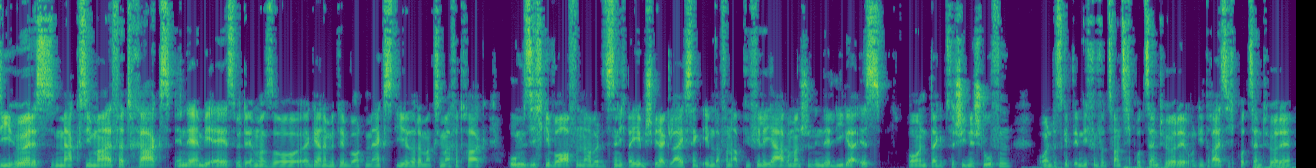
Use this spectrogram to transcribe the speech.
die Höhe des Maximalvertrags in der NBA, es wird ja immer so äh, gerne mit dem Wort Max Deal oder Maximalvertrag um sich geworfen, aber das ist ja nicht bei jedem Spieler gleich, es hängt eben davon ab, wie viele Jahre man schon in der Liga ist. Und da gibt es verschiedene Stufen und es gibt eben die 25% Hürde und die 30% Hürde.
